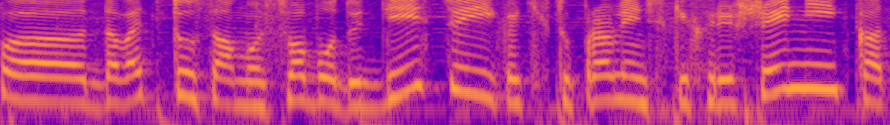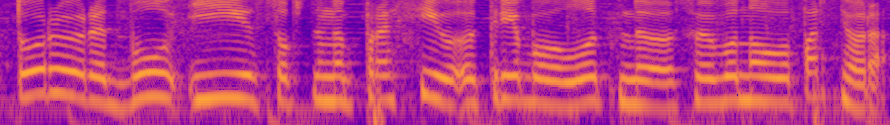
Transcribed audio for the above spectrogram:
а, давать ту самую свободу действий и каких-то управленческих решений, которую Red Bull и, собственно, просил, требовал от э, своего нового партнера.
